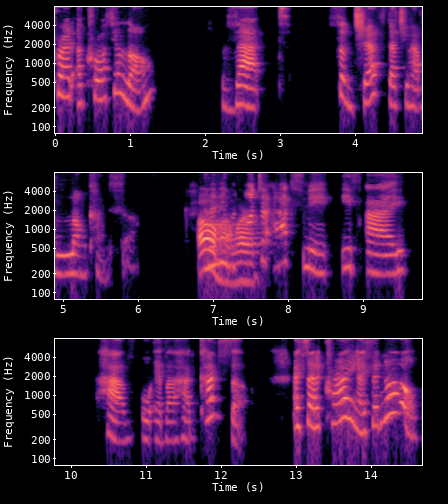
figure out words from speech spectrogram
spread across your lung that suggests that you have lung cancer. Oh, and then he went to ask me if I have or ever had cancer. I started crying. I said, no.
